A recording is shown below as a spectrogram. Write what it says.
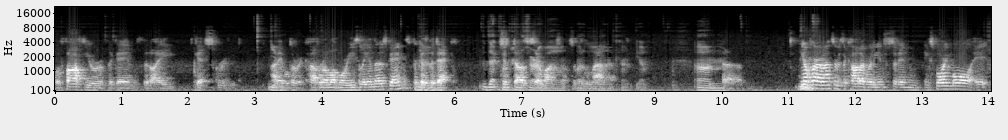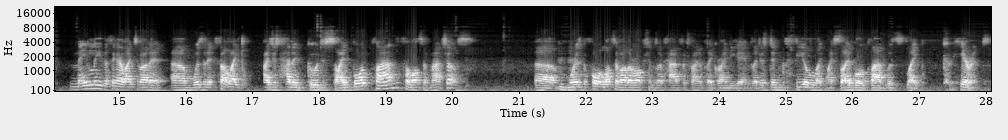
or far fewer of the games that I get screwed. I'm able to recover a lot more easily in those games because Yeah. the deck. The deck Just does so much well on sort on of a the land count, Yeah. Um, Uh, Young Pyromancer is a card I'm really interested in exploring more. It mainly the thing I liked about it um, was that it felt like I just had a good sideboard plan for lots of matchups. Um, Mhm. Whereas before, lots of other options I've had for trying to play grindy games, I just didn't feel like my sideboard plan was like coherent.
